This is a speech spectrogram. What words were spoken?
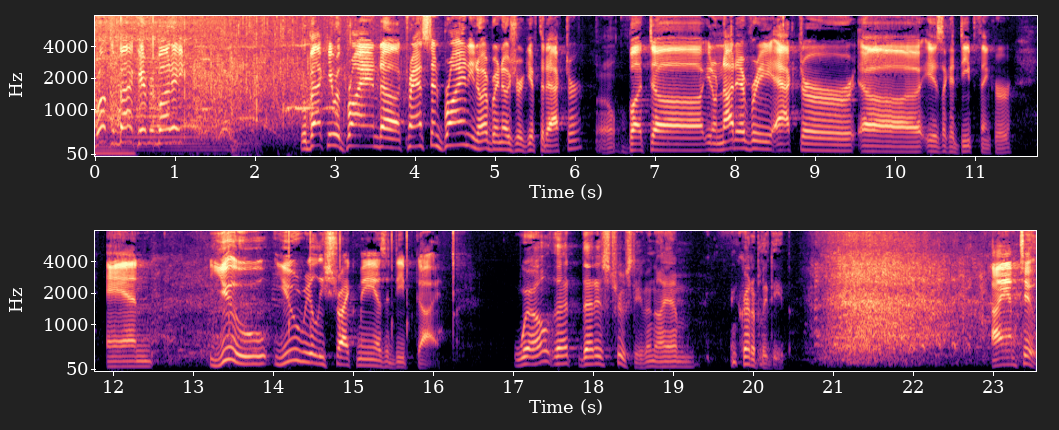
Welcome back, everybody. We're back here with Bryan uh, Cranston. Bryan, you know, everybody knows you're a gifted actor. Oh. But, uh, you know, not every actor uh, is like a deep thinker. And you, you really strike me as a deep guy. Well, that, that is true, Stephen. I am incredibly deep. I am too.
